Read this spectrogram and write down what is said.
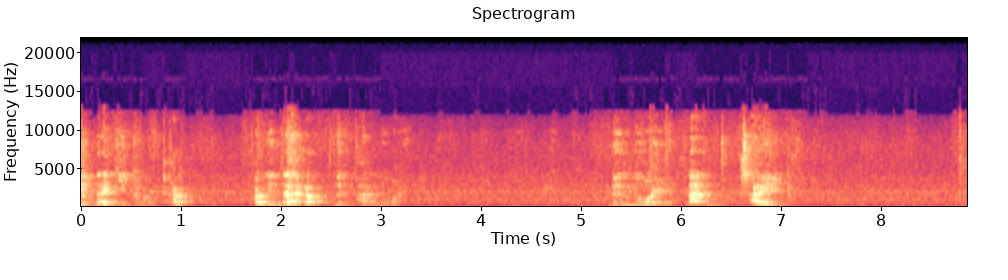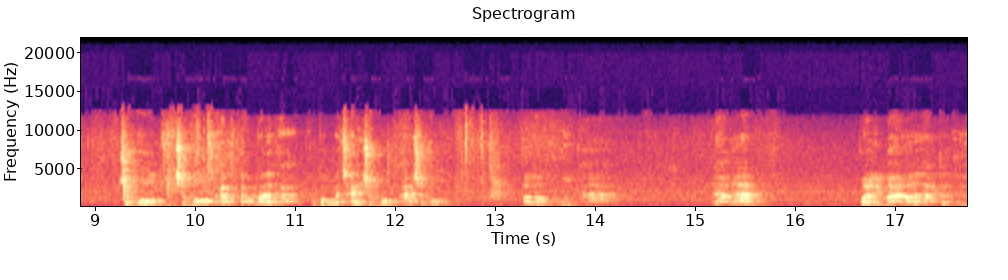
ลิตได้กี่หน่วยนะครับ ผลิตได้เท่ากับ 1,000 หน่วย 1 หน่วยนั้นใช้ ชั่วโมงกี่ชั่วโมงครับ ตามมาตรฐานเขาบอกว่าใช้ชั่วโมง 5 ชั่วโมง ก็ต้องคูณ 5 ดังนั้น ปริมาณมาตรฐานก็คือ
